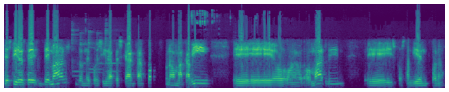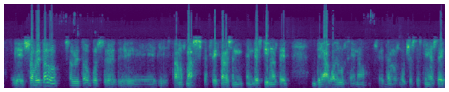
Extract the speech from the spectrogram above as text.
destinos de, de, mar donde puedes ir a pescar tapón, o macabí, eh, o, o, marlin, eh, y pues también, bueno, eh, sobre todo, sobre todo, pues eh, estamos más especializados en, en destinos de de agua dulce, ¿no? O sea, tenemos muchos destinos de,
